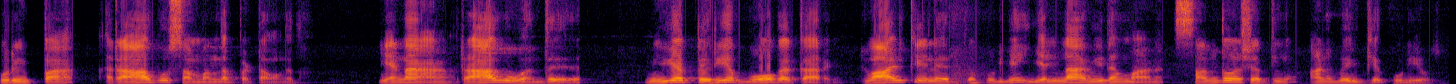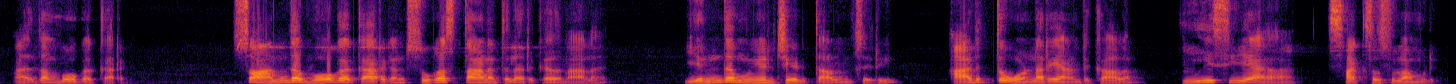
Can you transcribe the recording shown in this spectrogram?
குறிப்பாக ராகு சம்பந்தப்பட்டவங்க தான். ஏன்னா ராகு வந்து மிகப்பெரிய போகக்காரன். வாழ்க்கையில் இருக்கக்கூடிய எல்லா விதமான சந்தோஷத்தையும் அனுபவிக்கக்கூடியவர். அதுதான் போகக்காரன். ஸோ அந்த போகக்காரகன் சுகஸ்தானத்தில் இருக்கிறதுனால எந்த முயற்சி எடுத்தாலும் சரி அடுத்த ஒன்றரை ஆண்டு காலம் ஈஸியாக சக்ஸஸ்ஃபுல்லாக முடியும்.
